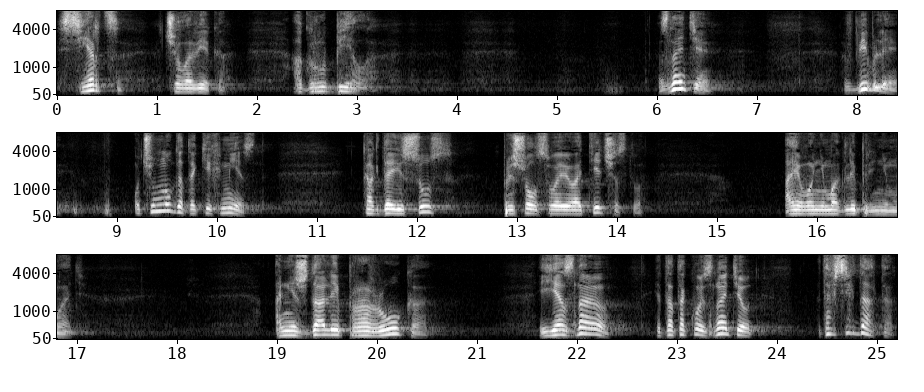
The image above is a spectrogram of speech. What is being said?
сердце человека огрубело. Знаете, в Библии очень много таких мест, когда Иисус пришел в свое Отечество, а его не могли принимать. Они ждали пророка. И я знаю, это такое, знаете, вот, это всегда так.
